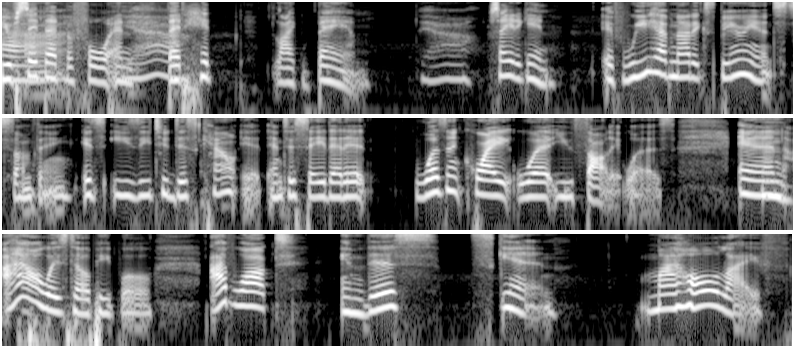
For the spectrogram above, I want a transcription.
you've said that before, and yeah, that hit like bam. yeah. Say it again. if we have not experienced something, it's easy to discount it and to say that it wasn't quite what you thought it was. And Mm. I always tell people, I've walked in this skin my whole life.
